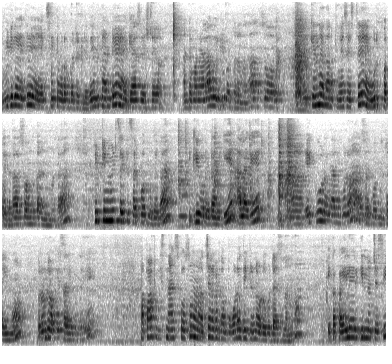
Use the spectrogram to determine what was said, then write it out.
విడిగా అయితే ఎగ్స్ అయితే ఉడకబెట్టట్లేదు. ఎందుకంటే గ్యాస్ వేస్ట్. అంటే మనం ఎలాగో ఇడ్లీ పడుతున్నాం కదా? సో కింద కనుక వేసేస్తే ఉడికిపోతాయి కదా? సో అందుకని అనమాట ఫిఫ్టీన్ మినిట్స్ అయితే సరిపోతుంది కదా? ఇడ్లీ ఉడకడానికి. అలాగే ఎగ్ ఉడకడానికి కూడా సరిపోతుంది టైము. రెండు ఒకేసారి అయిపోతాయి. మా పాపకి స్నాక్స్ కోసం చిలకడ దంప కూడా దీంట్లోనే ఉడకబెట్టేస్తున్నాను. ఇక పైలేరు గిన్నె వచ్చేసి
